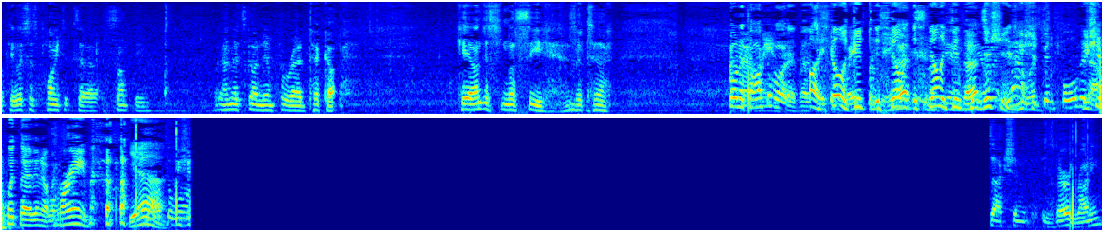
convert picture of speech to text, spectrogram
Okay, let's just point it to something. And it's got an infrared pickup. Okay, I'm just let's see. Is it? Uh, I want to talk about it, but Oh, it's still a away good. from It's still. It's still a good condition. Yeah, You well, should- been folded You should put that in a frame. Yeah. Section is very running,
